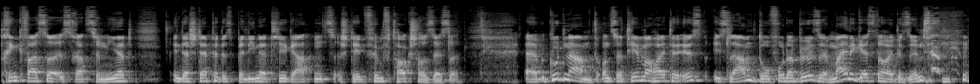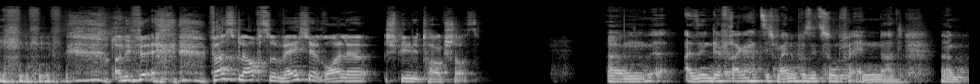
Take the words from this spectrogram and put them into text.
Trinkwasser ist rationiert, in der Steppe des Berliner Tiergartens stehen fünf Talkshow-Sessel. Äh, guten Abend, unser Thema heute ist Islam, doof oder böse. Meine Gäste heute sind. Und ich, was glaubst du, welche Rolle spielen die Talkshows? Ähm, also in der Frage hat sich meine Position verändert. Ähm,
